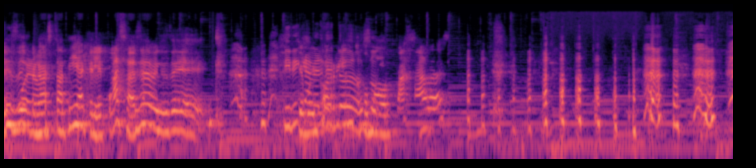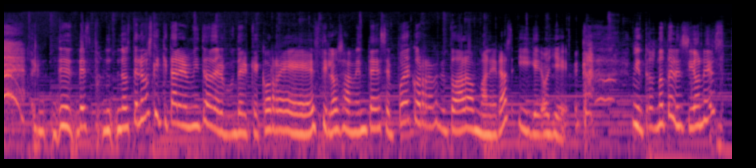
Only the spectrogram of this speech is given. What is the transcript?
es de, Bueno. pero a esta tía, ¿qué le pasa, sabes? De, Tiene que que, voy haber de corriendo todo. como Son- de- nos tenemos que quitar el mito del, del que corre estilosamente. Se puede correr de todas las maneras y que, oye, mientras no te lesiones.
